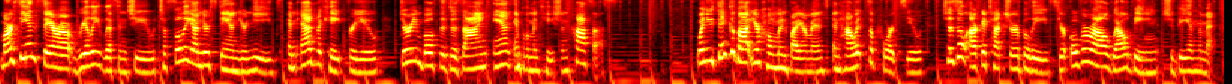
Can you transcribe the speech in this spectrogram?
Marcy and Sarah really listen to you to fully understand your needs and advocate for you during both the design and implementation process. When you think about your home environment and how it supports you, Chisel Architecture believes your overall well being should be in the mix.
